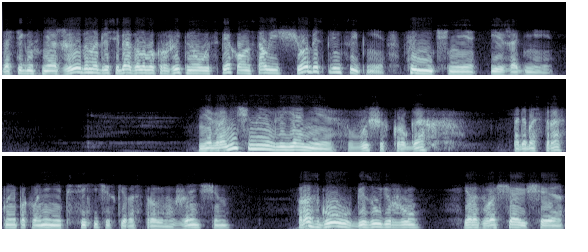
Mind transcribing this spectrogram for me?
достигнув неожиданно для себя головокружительного успеха, он стал еще беспринципнее, циничнее и жаднее. Неограниченное влияние в высших кругах, подобострастное поклонение психически расстроенных женщин, разгул без удержу и развращающая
